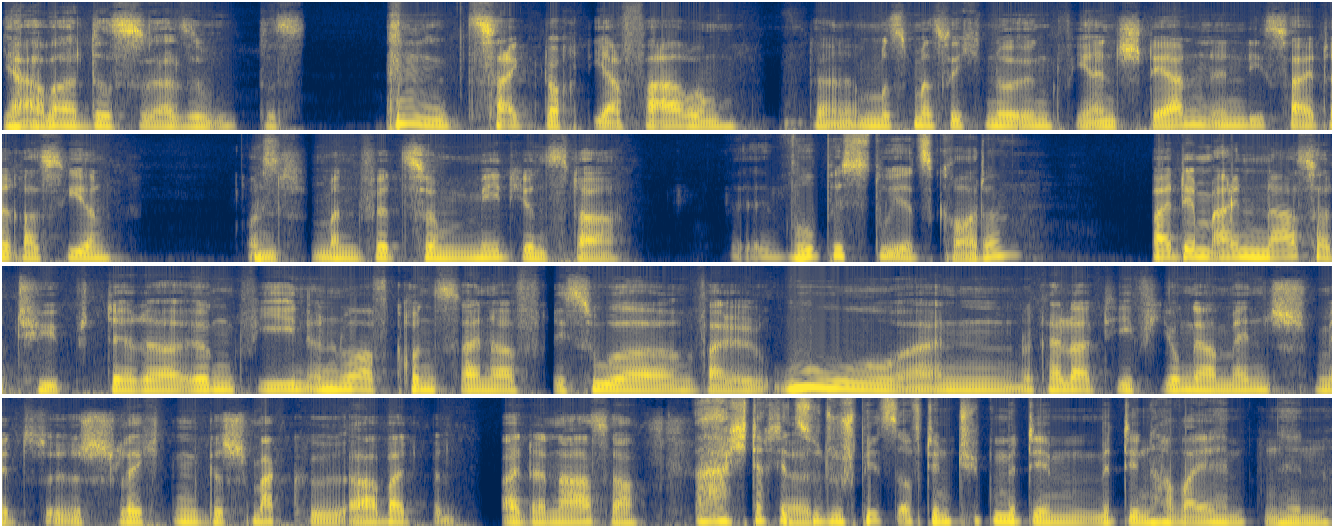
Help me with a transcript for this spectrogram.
ja, aber das, also, das zeigt doch die Erfahrung. Da muss man sich nur irgendwie einen Stern in die Seite rasieren und was? man wird zum Medienstar. Äh, wo bist du jetzt gerade? Bei dem einen NASA-Typ, der da irgendwie nur aufgrund seiner Frisur, weil, uh, ein relativ junger Mensch mit äh, schlechtem Geschmack äh, arbeitet bei der NASA. Ah, ich dachte jetzt, äh, du spielst auf den Typen mit dem, mit den Hawaii-Hemden hin.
